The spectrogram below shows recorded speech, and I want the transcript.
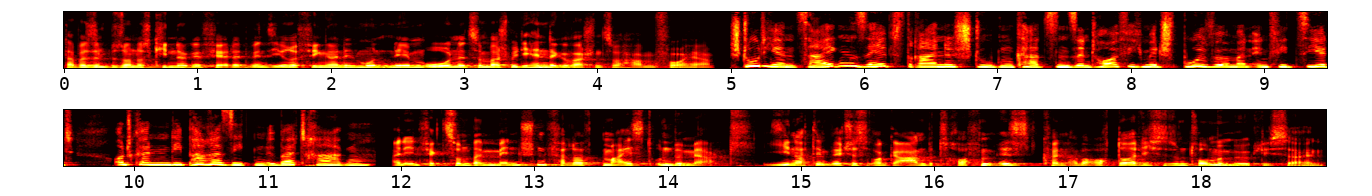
Dabei sind besonders Kinder gefährdet, wenn sie ihre Finger in den Mund nehmen, ohne zum Beispiel die Hände gewaschen zu haben vorher. Studien zeigen, selbst reine Stubenkatzen sind häufig mit Spulwürmern infiziert und können die Parasiten übertragen. Eine Infektion beim Menschen verläuft meist unbemerkt. Je nachdem, welches Organ betroffen ist, können aber auch deutliche Symptome möglich sein.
